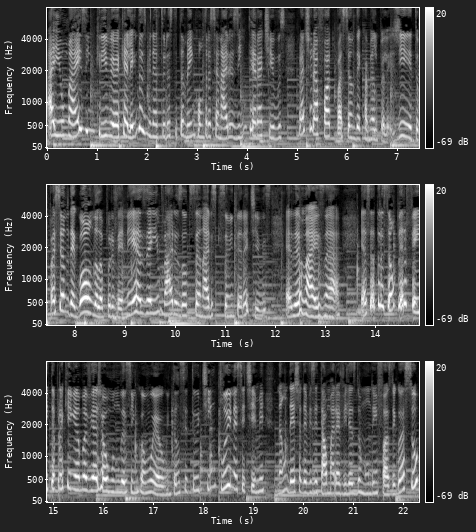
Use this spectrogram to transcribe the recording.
Aí o mais incrível é que além das miniaturas, tu também encontra cenários interativos para tirar foto passeando de camelo pelo Egito, passeando de gôndola por Veneza e vários outros cenários que são interativos. É demais, né? Essa é a atração perfeita para quem ama viajar o mundo assim como eu. Então, se tu te inclui nesse time, não deixa de visitar o Maravilhas do Mundo em Foz do Iguaçu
